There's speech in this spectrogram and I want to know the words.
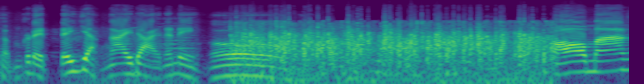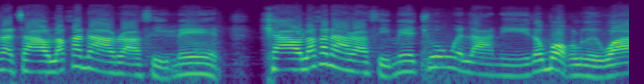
สำเร็จได้อย่างง่ายดายนั่นเองเออ ต่อมาค่ะชาวลัคนาราศีเมษชาวลัคนาราศีเมษช่วงเวลานี้ต้องบอกเลยว่า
